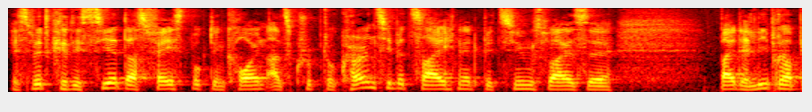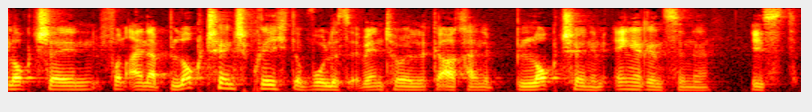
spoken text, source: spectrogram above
es wird kritisiert, dass Facebook den Coin als Cryptocurrency bezeichnet, beziehungsweise bei der Libra Blockchain von einer Blockchain spricht, obwohl es eventuell gar keine Blockchain im engeren Sinne ist.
